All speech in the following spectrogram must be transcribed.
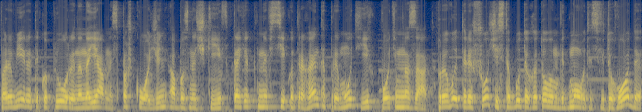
перевірити купюри на наявність пошкоджень або значків, так як не всі контрагенти приймуть їх потім назад. Проявити рішучість та бути готовим відмовитись від угоди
